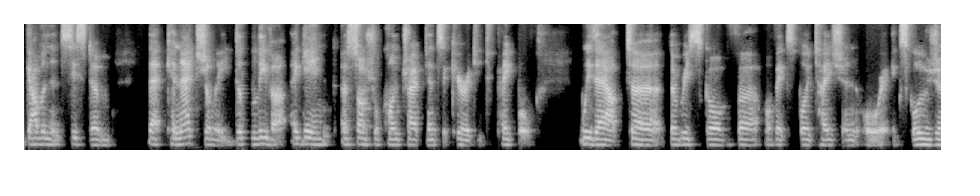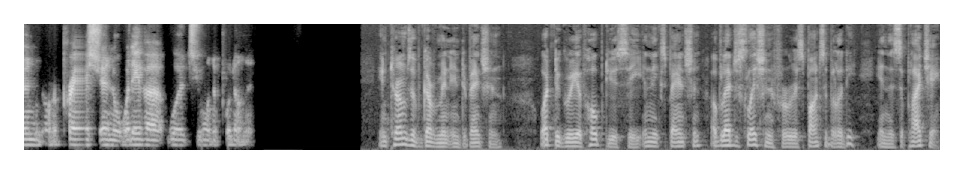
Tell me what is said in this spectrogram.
governance system that can actually deliver again a social contract and security to people without uh, the risk of uh, of exploitation or exclusion or oppression or whatever words you want to put on it. In terms of government intervention, what degree of hope do you see in the expansion of legislation for responsibility in the supply chain?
